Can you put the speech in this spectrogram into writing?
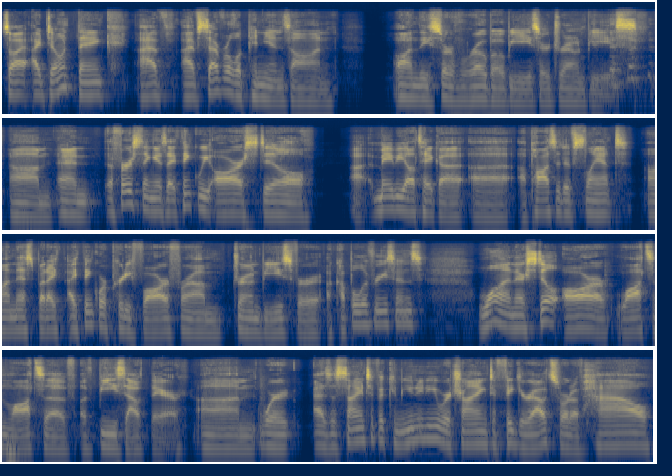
so I, I, don't think I have I have several opinions on on these sort of robo bees or drone bees. um, and the first thing is I think we are still uh, maybe I'll take a, a, a positive slant on this, but I, I think we're pretty far from drone bees for a couple of reasons. One, there still are lots and lots of, of bees out there. Um, where, as a scientific community, we're trying to figure out sort of how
